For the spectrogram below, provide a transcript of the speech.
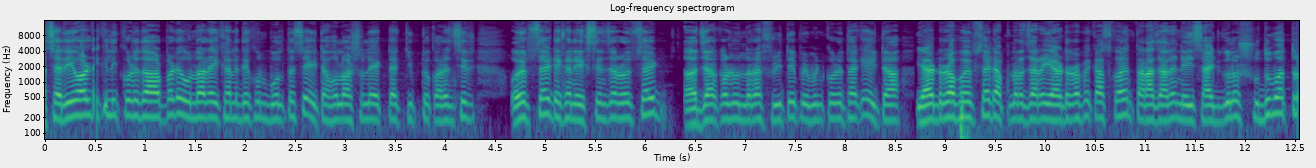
আচ্ছা রিওয়ার্ডে ক্লিক করে দেওয়ার পরে ওনারা এখানে দেখুন বলতেছে, এটা হলো আসলে একটা ক্রিপ্টোকারেন্সির ওয়েবসাইট এখানে এক্সচেঞ্জার ওয়েবসাইট যার কারণে ওনারা ফ্রিতে পেমেন্ট করে থাকে। এটা এয়ারড্রপ ওয়েবসাইট আপনারা যারা এয়ারড্রপে কাজ করেন, তারা জানেন এই সাইটগুলো শুধুমাত্র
